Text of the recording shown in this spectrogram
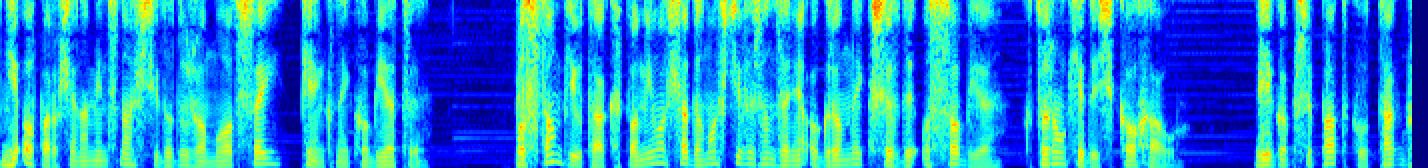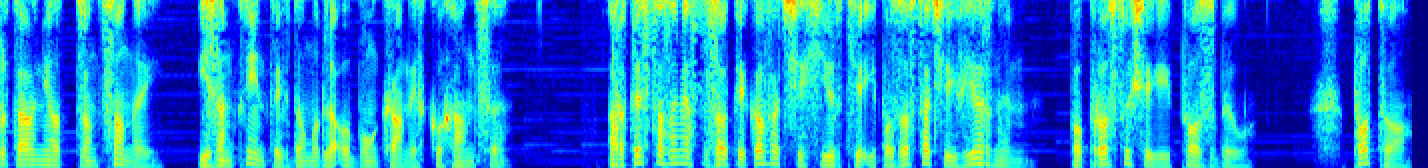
nie oparł się namiętności do dużo młodszej, pięknej kobiety. Postąpił tak pomimo świadomości wyrządzenia ogromnej krzywdy osobie, którą kiedyś kochał. W jego przypadku tak brutalnie odtrąconej i zamkniętej w domu dla obłąkanych kochance. Artysta zamiast zaopiekować się Hirtie i pozostać jej wiernym, po prostu się jej pozbył. Po to,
